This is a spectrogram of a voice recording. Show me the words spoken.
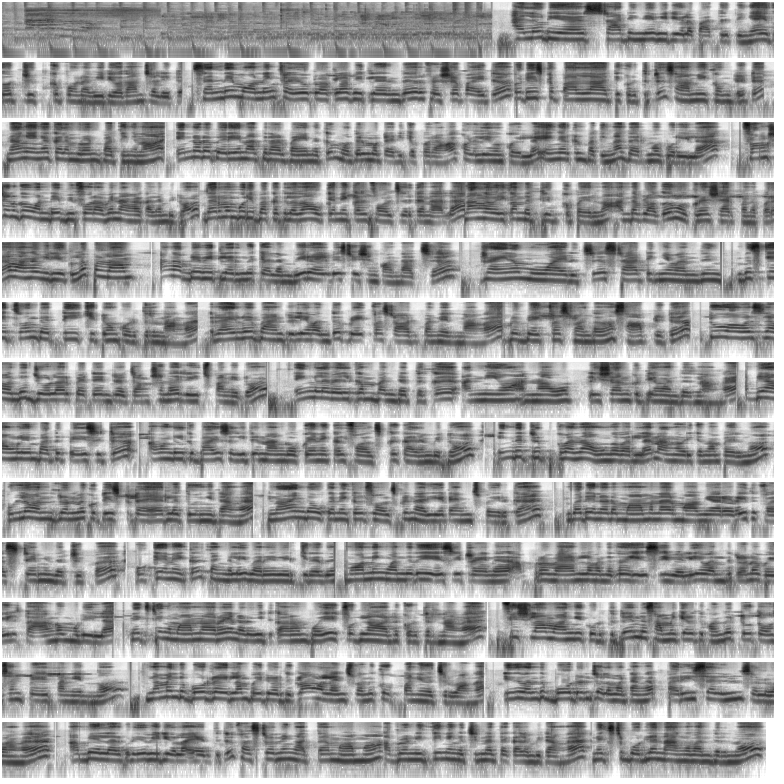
hello dear ஸ்டார்டிங்லேயே வீடியோவில் பார்த்துருப்பீங்க. ஏதோ ட்ரிப்க்கு போன வீடியோ தான் சொல்லிட்டு. சண்டே மார்னிங் ஃபைவ் ஓ கிளாக்லாம் வீட்டில் இருந்து ஃப்ரெஷ் அப் ஆகிட்டு குட்டீஸ்க்கு பால்லாம் ஆற்றி கொடுத்துட்டு சாமியை கும்பிட்டுட்டு நாங்கள் எங்கே கிளம்புறோம்னு பார்த்தீங்கன்னா என்னோட பெரிய நாத்தனார் பையனுக்கு முதல் மொட்டை அடிக்க போகிறாங்க குலதெய்வம் கோயிலில். எங்கே இருக்குன்னு பார்த்தீங்கன்னா தர்மபுரியில். ஃபங்க்ஷனுக்கு ஒன் டே பிஃபோராகவே நாங்கள் கிளம்பிட்டோம். தர்மபுரி பக்கத்தில் தான் ஒகேனக்கல் ஃபால்ஸ் இருக்கனால நாங்கள் வரைக்கும் அந்த ட்ரிப்க்கு போயிருந்தோம். அந்த vlog உங்க கூட ஷேர் பண்ண போகிறேன் வாங்க வீடியோக்குள்ளே போகலாம் நாங்கள் அப்படியே வீட்ல இருந்து கிளம்பி ரயில்வே ஸ்டேஷனுக்கு வந்தாச்சு. ட்ரெயினும் மூவ் ஆயிடுச்சு ஸ்டார்டிங்கே வந்து பிஸ்கெட்ஸும் இந்த டீ கிட்டும் கொடுத்துருந்தாங்க. ரயில்வே பேண்ட்ரிலேயே வந்து பிரேக்ஃபாஸ்ட் ஆர்டர் பண்ணியிருந்தாங்க. அப்படியே பிரேக்ஃபாஸ்ட் வந்ததும் சாப்பிட்டுட்டு டூ ஹவர்ஸ்ல வந்து ஜோலார்பேட்டைன்ற ஜங்ஷனை ரீச் பண்ணிட்டோம். எங்களை வெல்கம் பண்றதுக்கு அண்ணியும் அண்ணாவும் லிஷான் குட்டியும் வந்திருந்தாங்க. அப்படியே அவங்களையும் பார்த்து பேசிட்டு அவங்களுக்கு பாய் சொல்லிட்டு நாங்க ஒகேனக்கல் ஃபால்ஸ்க்கு கிளம்பிட்டோம். இந்த ட்ரிப்க்கு வந்து அவங்க வரல. நாங்க வரைக்கும் தான் போயிருந்தோம். உள்ள வந்துட்டோமே குட்டீஸ்க்கு டயர்ல தூங்கிட்டாங்க. நான் இந்த ஒகேனக்கல் ஃபால்ஸ்க்கு நிறைய டைம்ஸ் போயிருக்கேன். பட் என்னோட மாமனார் மாமியாரோட இது ஃபர்ஸ்ட் டைம் இந்த ட்ரிப்பு ஒகேனக்கல் தங்களை வரவேற்கிறது. மார்னிங் வந்தது ஏசி ட்ரெயின் அப்புறம் வேன்ல வந்ததும் ஏசி வெளியே வந்துட்டோன்னு வெயில் தாங்க முடியல. நெக்ஸ்ட் எங்க மாமனாரும் என்னோட வீட்டுக்காரரும் போய் ஃபுட்லாம் ஆர்டர் கொடுத்துருந்தாங்க. ஃபிஷ்லாம் வாங்கி கொடுத்துட்டு இந்த சமைக்கிறதுக்கு வந்து டூ தௌசண்ட் பே பண்ணியிருந்தோம். நம்ம இந்த போட் ரைட்லாம் போயிட்டு வரதுக்குலாம் அவங்க லஞ்ச் வந்து குக் பண்ணி வச்சிருவாங்க. இது வந்து போர்டுன்னு சொல்ல மாட்டாங்க. பரிசல்னு சொல்லுவாங்க. அப்படியே எல்லாருக்கூடிய வீடியோ வீடியோலாம் எடுத்துட்டு ஃபர்ஸ்ட் வந்து எங்க அத்தை மாமா அப்புறம் நித்தின் எங்க சின்னத்தை கிளம்பிட்டாங்க. நெக்ஸ்ட் போட்ல நாங்க வந்திருந்தோம்.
